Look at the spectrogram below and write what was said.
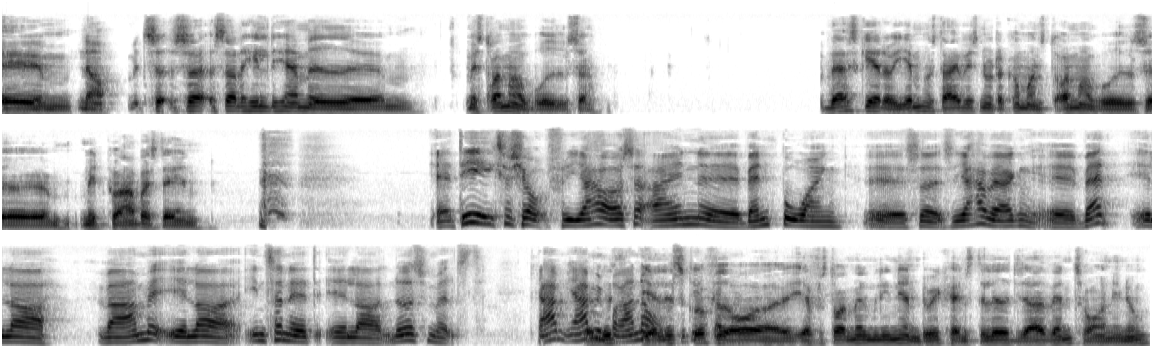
Øhm, nå, så, så, så er der hele det her med, øhm, med strømafbrydelser. Hvad sker der hjemme hos dig, hvis nu der kommer en strømafbrydelse øh, midt på arbejdsdagen? Ja, det er ikke så sjovt, fordi jeg har også egen øh, vandboring, øh, så, så jeg har hverken øh, vand eller varme eller internet eller noget som helst. Jeg har, jeg har jeg, min lidt, brænder jeg er lidt skuffet over, jeg forstår mellem linjerne, du ikke har installeret dit eget vandtårn endnu.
